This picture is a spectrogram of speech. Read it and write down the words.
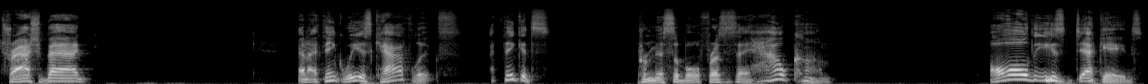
trash bag? And I think we as Catholics, I think it's permissible for us to say, how come all these decades,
